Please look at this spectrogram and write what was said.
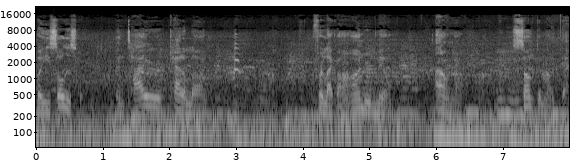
but he sold his entire catalog for like a hundred mil. I don't know, mm-hmm. something like that.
